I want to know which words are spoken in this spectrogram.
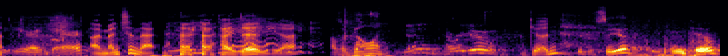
to see right there. I mentioned that. You- you I did. did, yeah. How's it going? Good, how are you? Good. Good to see you. You too.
